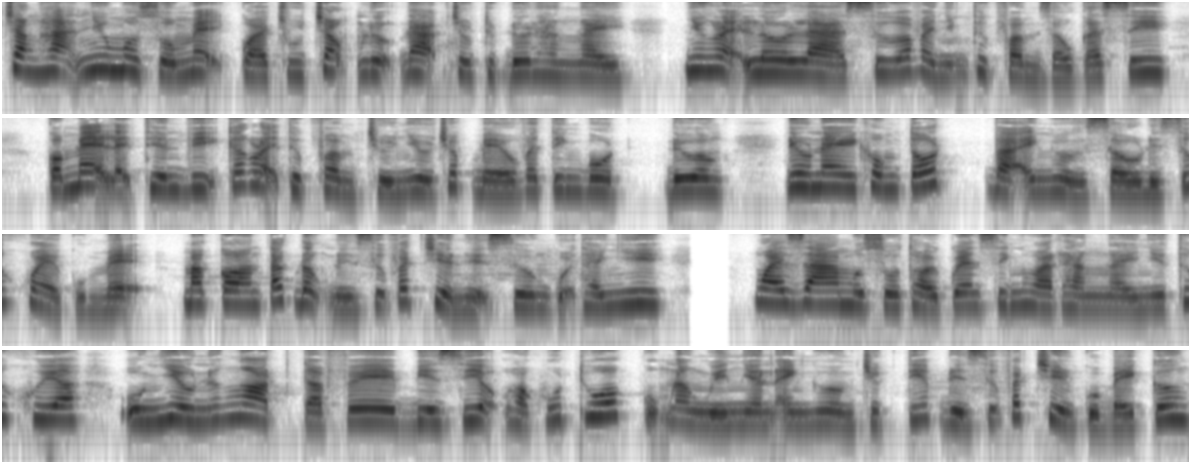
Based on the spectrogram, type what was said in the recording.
Chẳng hạn như một số mẹ quá chú trọng lượng đạm trong thực đơn hàng ngày, nhưng lại lơ là sữa và những thực phẩm giàu canxi. Có mẹ lại thiên vị các loại thực phẩm chứa nhiều chất béo và tinh bột, đường. Điều này không tốt và ảnh hưởng xấu đến sức khỏe của mẹ, mà còn tác động đến sự phát triển hệ xương của thai nhi. Ngoài ra, một số thói quen sinh hoạt hàng ngày như thức khuya, uống nhiều nước ngọt, cà phê, bia rượu hoặc hút thuốc cũng là nguyên nhân ảnh hưởng trực tiếp đến sự phát triển của bé cưng.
